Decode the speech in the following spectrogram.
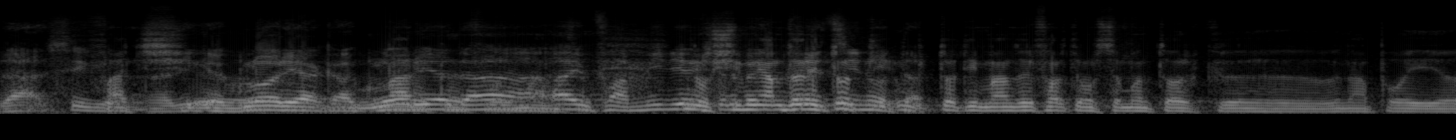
da, sigur. faci Adică uh, gloria ca glorie, dar ai familie nu, și, și mi-am dorit tot, tot timpul, mi-am dorit foarte mult să mă întorc uh, înapoi uh,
